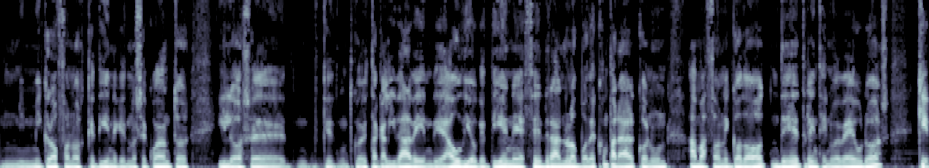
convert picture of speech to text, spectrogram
micrófonos que tiene, que no sé cuántos, y los eh, con esta calidad de, audio que tiene, etcétera, no lo puedes comparar con un Amazon Echo Dot de 39 euros que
